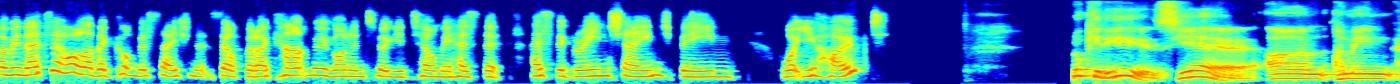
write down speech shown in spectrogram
I mean, that's a whole other conversation itself. But I can't move on until you tell me has the has the green change been what you hoped? Look, it is, yeah. Um, I mean,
